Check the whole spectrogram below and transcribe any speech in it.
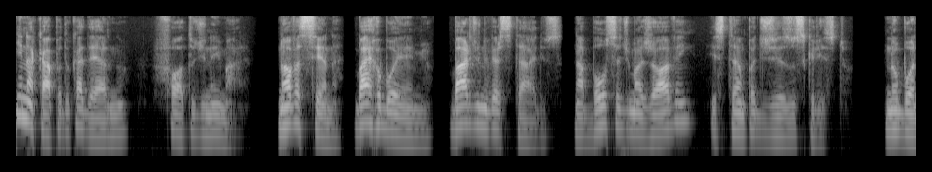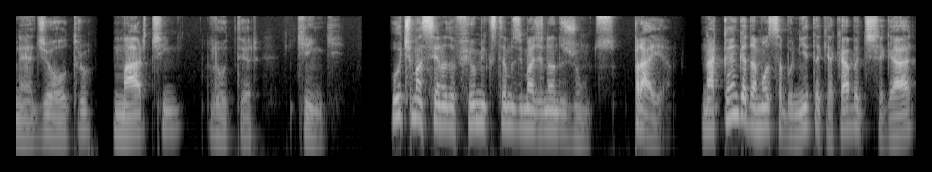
e na capa do caderno, foto de Neymar. Nova cena: bairro boêmio, bar de universitários. Na bolsa de uma jovem, estampa de Jesus Cristo. No boné de outro, Martin Luther King. Última cena do filme que estamos imaginando juntos: praia. Na canga da moça bonita que acaba de chegar,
